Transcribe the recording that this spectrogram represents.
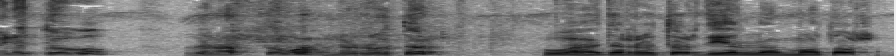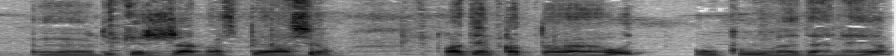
وين التوبو؟ غنهبطوه من ال retour. هو هذا ال retour ديال الموتور آه اللي كيرجع l'aspiration. غادي نقطعوه عاود ونكويو هذا هنايا.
